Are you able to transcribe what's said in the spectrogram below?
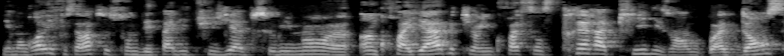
Les mangroves, il faut savoir que ce sont des palétuviers absolument euh, incroyables, qui ont une croissance très rapide, ils ont un bois dense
